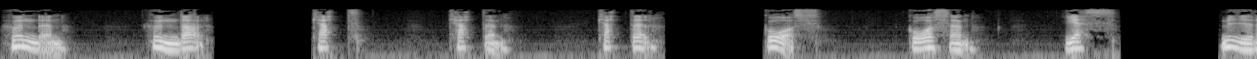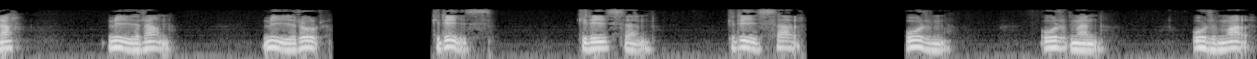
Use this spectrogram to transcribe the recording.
Hunden. Hundar. Katt. Katten. Katter. Gås. Gåsen. Gäss. Myra. Myran. Myror. Gris. Grisen. Grisar. Orm. Ormen. Ormar.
